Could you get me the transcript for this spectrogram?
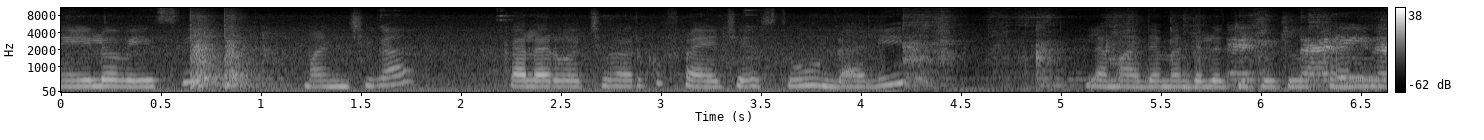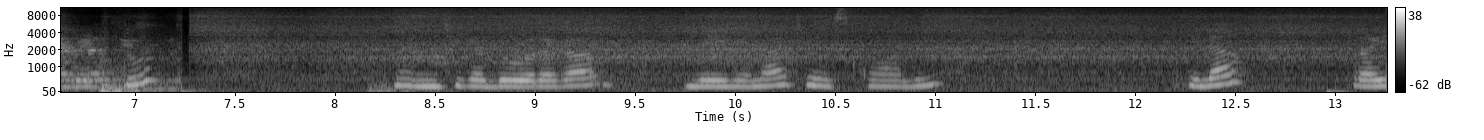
నెయ్యిలో వేసి మంచిగా కలర్ వచ్చే వరకు ఫ్రై చేస్తూ ఉండాలి. ఇలా మధ్య మధ్యలో తిప్పుతూ పెడుతూ మంచిగా దూరగా వేగేలా చేసుకోవాలి. ఇలా ఫ్రై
